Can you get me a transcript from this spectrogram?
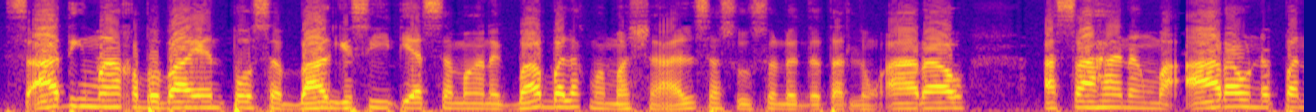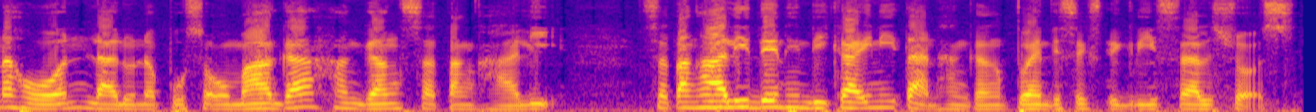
Sa ating mga kababayan po sa Baguio City at sa mga nagbabalak mamasyal sa susunod na tatlong araw, asahan ng maaraw na panahon lalo na po sa umaga hanggang sa tanghali. Sa tanghali din, hindi kainitan hanggang 26 degrees Celsius.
